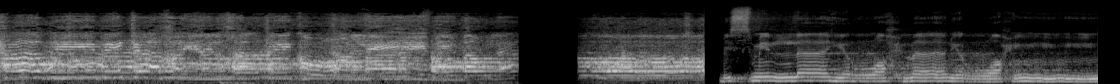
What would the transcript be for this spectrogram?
حبيبك خير الخلق كلهم. مولاي بسم الله الرحمن الرحيم.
